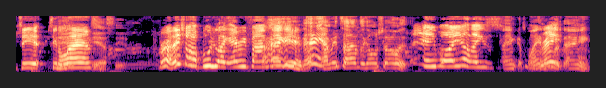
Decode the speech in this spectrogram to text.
See it? See the yeah, lines? Yeah, I see it. Bro, they show her booty like every five Dang, seconds. dang, how many times they gonna show it? Hey, boy, you like I ain't complaining, great. but dang.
